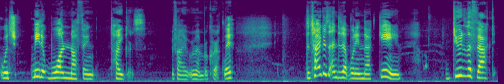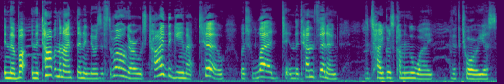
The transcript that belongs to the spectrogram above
which made it 1 nothing Tigers, if I remember correctly the Tigers ended up winning that game due to the fact in the in the top of the ninth inning there was a throwing error which tied the game at two, which led to in the tenth inning the Tigers coming away victorious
